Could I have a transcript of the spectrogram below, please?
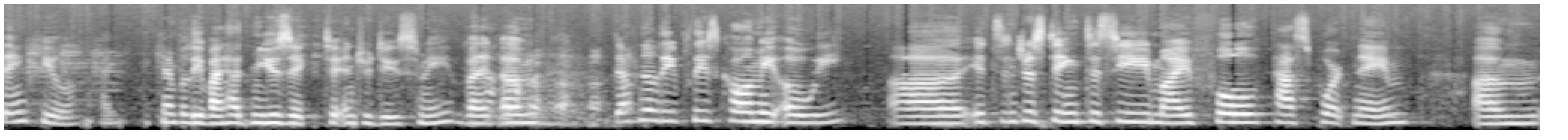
thank you. I, can't believe I had music to introduce me, but um, definitely please call me Owi. Uh, it's interesting to see my full passport name um,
